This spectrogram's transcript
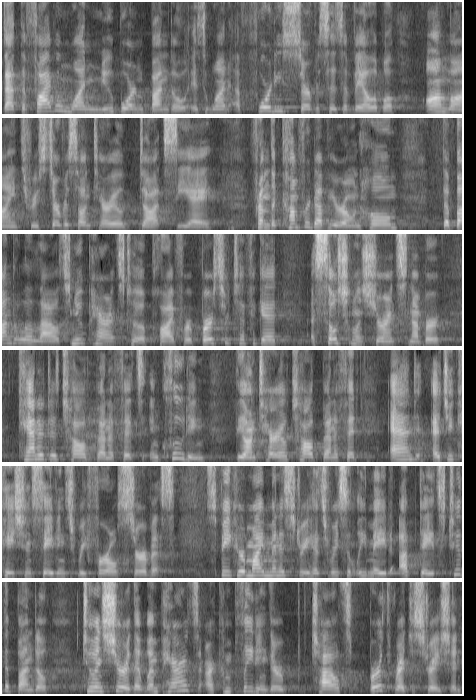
that the 5-in-1 Newborn Bundle is one of 40 services available online through serviceontario.ca. From the comfort of your own home, the bundle allows new parents to apply for a birth certificate, a social insurance number, Canada Child Benefits, including the Ontario Child Benefit and Education Savings Referral Service. Speaker, my ministry has recently made updates to the bundle to ensure that when parents are completing their child's birth registration,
